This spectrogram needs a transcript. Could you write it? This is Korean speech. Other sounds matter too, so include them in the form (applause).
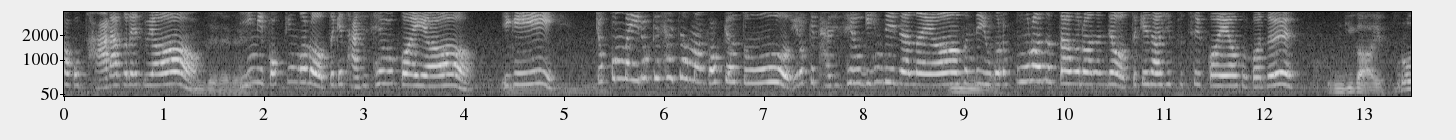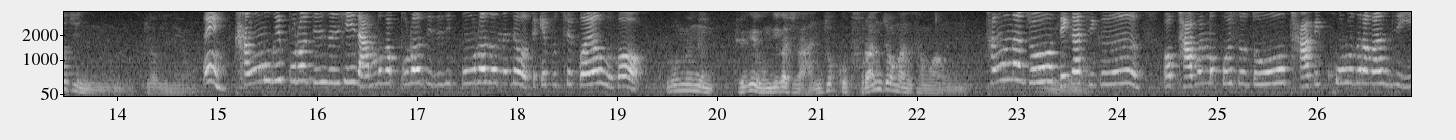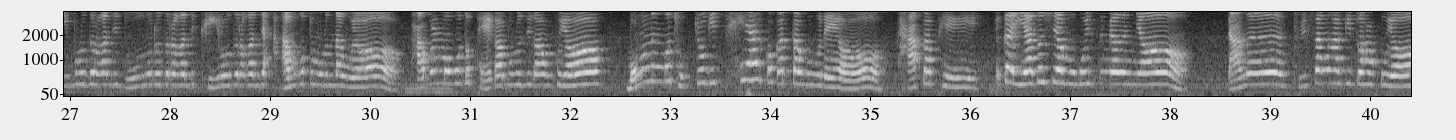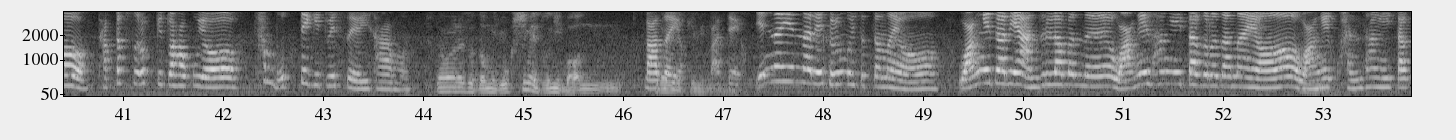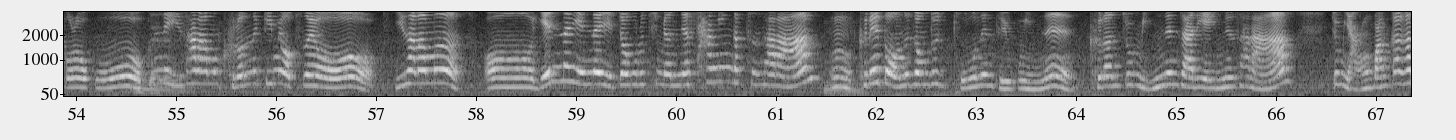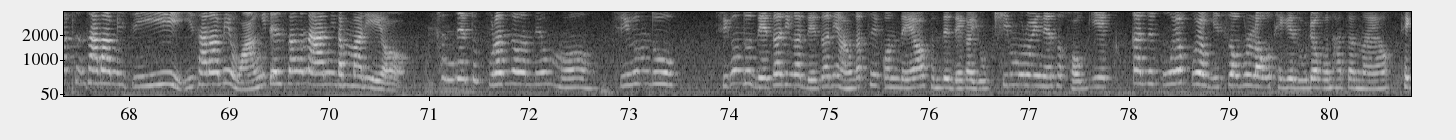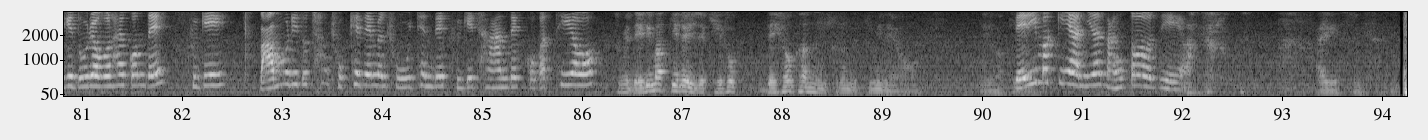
생각하고 봐라 그래도요. 네네네. 이미 꺾인 거를 어떻게 다시 세울 거예요? 이게 조금만 이렇게 살짝만 꺾여도 이렇게 다시 세우기 힘들잖아요. 음. 근데 이거는 부러졌다 그러는데 어떻게 다시 붙일 거예요, 그거들? 옹기가 아예 부러진 벽이네요. 네, 강목이 부러지듯이 나무가 부러지듯이 부러졌는데 어떻게 붙일 거예요, 그거? 그러면은 되게 옹기가 지금 안 좋고 불안정한 상황. 당연하죠. 음. 내가 지금 어, 밥을 먹고 있어도 밥이 코로 들어가는지 입으로 들어가는지 눈으로 들어가는지 귀로 들어가는지 아무것도 모른다고요. 밥을 먹어도 배가 부르지가 않고요. 먹는 거 족족이 체할 것 같다고 그래요. 답답해. 그러니까 이 아저씨야 보고 있으면은요. 나는 불쌍하기도 하고요. 답답스럽기도 하고요. 참 못되기도 했어요, 이 사람은. 말해서 너무 욕심에 눈이 먼 맞아요. 느낌이네요. 맞아요. 옛날 옛날에 그런 거 있었잖아요. 왕의 자리에 앉으려면은 왕의 상이 있다 그러잖아요. 왕의 관상이 있다 그러고. 음. 네. 근데 이 사람은 그런 느낌이 없어요. 이 사람은 어 옛날 옛날 예적으로 치면요 상인 같은 사람. 음. 음, 그래도 어느 정도 돈은 들고 있는 그런 좀 있는 자리에 있는 사람. 좀 양반가 같은 사람이지. 이 사람이 왕이 될 상은 아니란 말이에요. 현재도 불안정한데요, 뭐. 지금도 지금도 내 자리가 내 자리 안 같을 건데요. 근데 내가 욕심으로 인해서 거기에 끝까지 꾸역꾸역 있어 보려고 되게 노력은 하잖아요. 되게 노력을 할 건데 그게 마무리도 참 좋게 되면 좋을 텐데 그게 잘 안 될 것 같아요. 정말 내리막길에 이제 계속 내려가는 그런 느낌이네요. 내리막길. 내리막길이 아니라 낭떠러지예요. (laughs) 알겠습니다.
